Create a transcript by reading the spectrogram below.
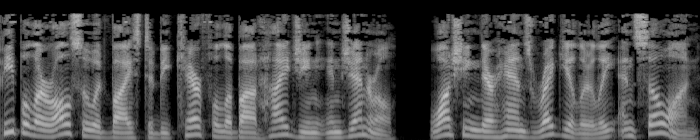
People are also advised to be careful about hygiene in general, washing their hands regularly and so on.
